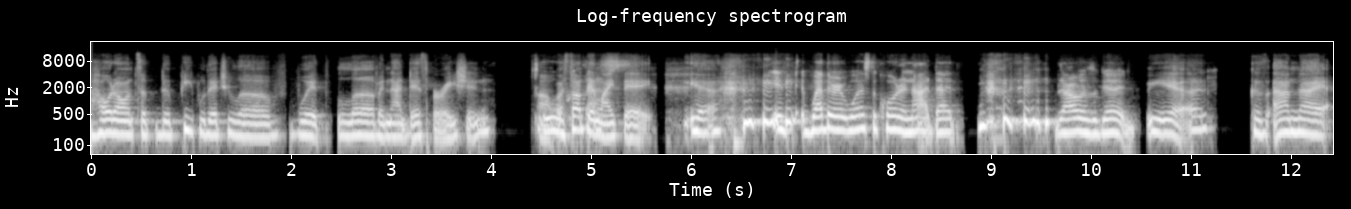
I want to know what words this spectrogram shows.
hold on to the people that you love with love and not desperation. Uh, Ooh, or something like that. Yeah. if, whether it was the quote or not, that that was good. Yeah. Cause I'm not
